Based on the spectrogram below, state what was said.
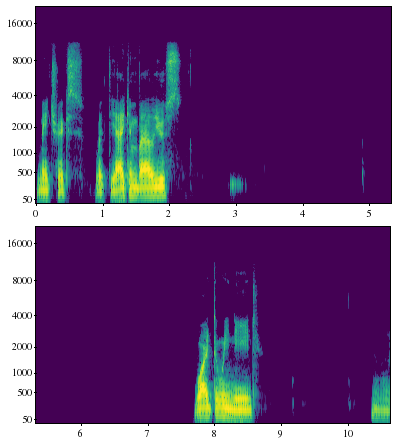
matrix with the eigenvalues. Why do we need, uh,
